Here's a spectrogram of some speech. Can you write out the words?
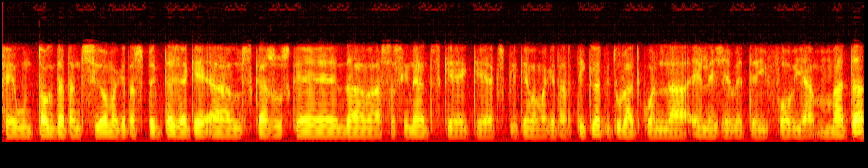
fer un toc d'atenció en aquest aspecte, ja que els casos d'assassinats que, que expliquem en aquest article, titulat Quan la LGBTI-fòbia mata,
